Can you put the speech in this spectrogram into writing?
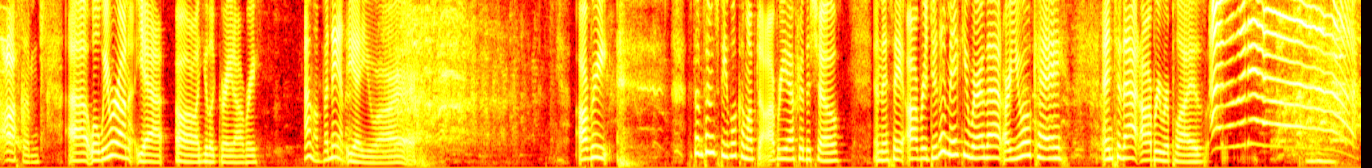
Awesome. Uh, well, we were on. Yeah. Oh, you look great, Aubrey. I'm a banana. Yeah, you are. Aubrey. Sometimes people come up to Aubrey after the show and they say, Aubrey, do they make you wear that? Are you okay? And to that, Aubrey replies, I'm a banana!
